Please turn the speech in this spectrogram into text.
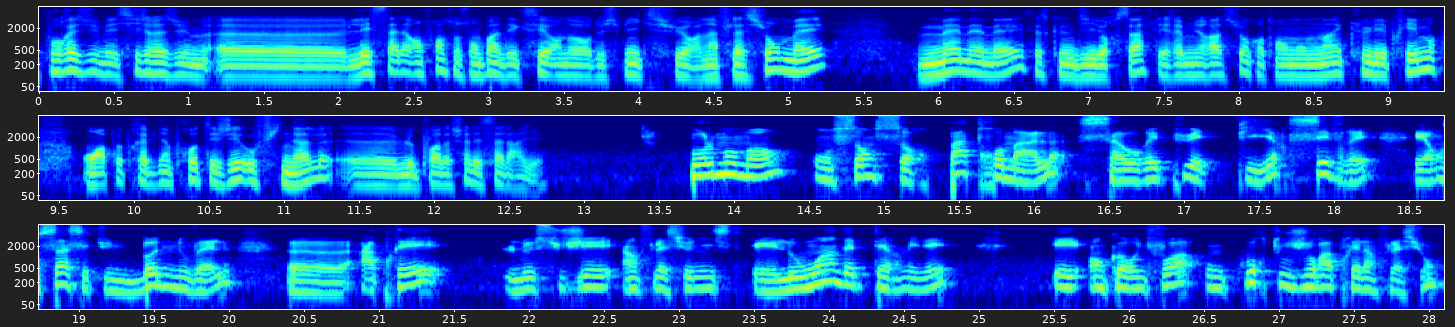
pour résumer, si je résume, les salaires en France ne sont pas indexés en dehors du SMIC sur l'inflation, mais mais, mais, mais, c'est ce que nous dit l'URSSAF, les rémunérations, quand on inclut les primes, ont à peu près bien protégé au final euh, le pouvoir d'achat des salariés. Pour le moment, on s'en sort pas trop mal. Ça aurait pu être pire, c'est vrai. Et en ça, c'est une bonne nouvelle. Euh, après, le sujet inflationniste est loin d'être terminé. Et encore une fois, on court toujours après l'inflation.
